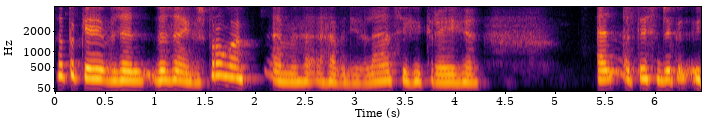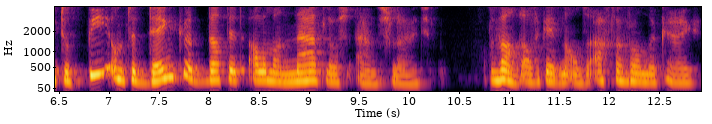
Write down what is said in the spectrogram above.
hoppakee, we zijn, we zijn gesprongen en we hebben die relatie gekregen. En het is natuurlijk een utopie om te denken dat dit allemaal naadloos aansluit. Want als ik even naar onze achtergronden kijk,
